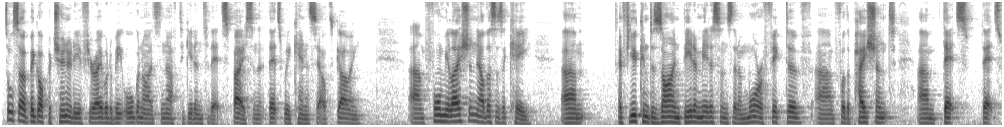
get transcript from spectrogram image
It's also a big opportunity if you're able to be organised enough to get into that space, and that's where Cannasouth's going. Um, formulation, now, this is a key. Um, if you can design better medicines that are more effective um, for the patient, um, that's, that's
